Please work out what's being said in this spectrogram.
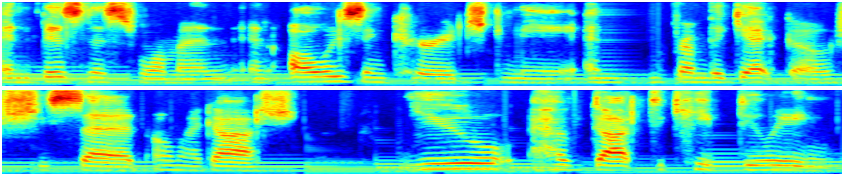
and businesswoman and always encouraged me. And from the get go, she said, Oh my gosh, you have got to keep doing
